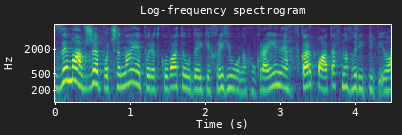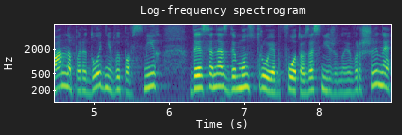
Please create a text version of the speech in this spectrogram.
Зима вже починає порядкувати у деяких регіонах України. В Карпатах на горі Піп-Іван напередодні випав сніг. ДСНС демонструє фото засніженої вершини.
